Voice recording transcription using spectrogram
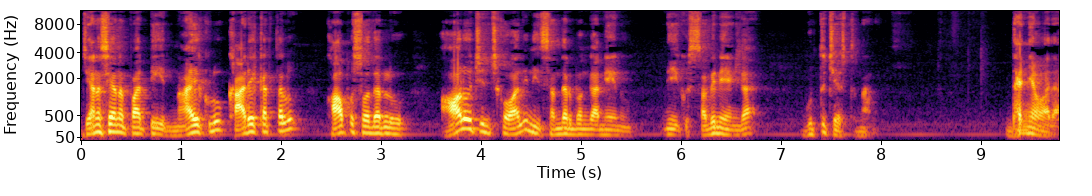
జనసేన పార్టీ నాయకులు కార్యకర్తలు కాపు సోదరులు ఆలోచించుకోవాలి ఈ సందర్భంగా నేను మీకు సవినయంగా గుర్తు చేస్తున్నాను. ధన్యవాదాలు.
